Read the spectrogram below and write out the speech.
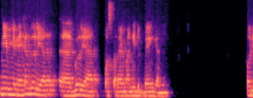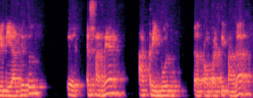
Miminnya kan gue lihat, eh, gue lihat poster Money the Bank kan. Kalau dilihat itu eh, kesannya atribut eh, properti tangga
